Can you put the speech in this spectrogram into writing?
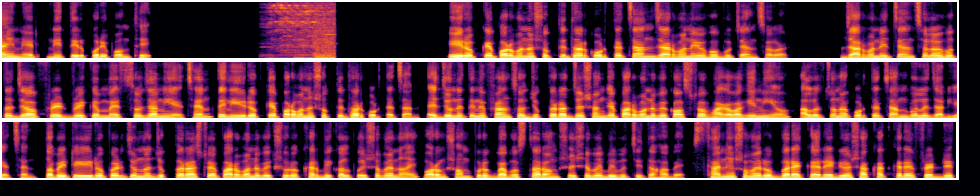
আইনের নীতির পরিপন্থী। ইউরোপকে পরমাণু শক্তিধর করতে চান জার্মানির হবু চ্যান্সেলর। জার্মানির চ্যান্সেলর হতে যাওয়া ফ্রেডরিক মেটসো জানিয়েছেন, তিনি ইউরোপকে পরমাণু শক্তিধর করতে চান। এর জন্য তিনি ফ্রান্স ও যুক্তরাজ্যের সঙ্গে পারমাণবিক অস্ত্র ভাগাভাগি নিয়েও আলোচনা করতে চান বলে জানিয়েছেন। তবে এটি ইউরোপের জন্য যুক্তরাষ্ট্রের পারমাণবিক সুরক্ষার বিকল্প হিসেবে নয়, বরং সম্পূরক ব্যবস্থার অংশ হিসেবে বিবেচিত হবে। স্থানীয় সময় রোববার এক রেডিও সাক্ষাৎকারে ফ্রেডরিক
